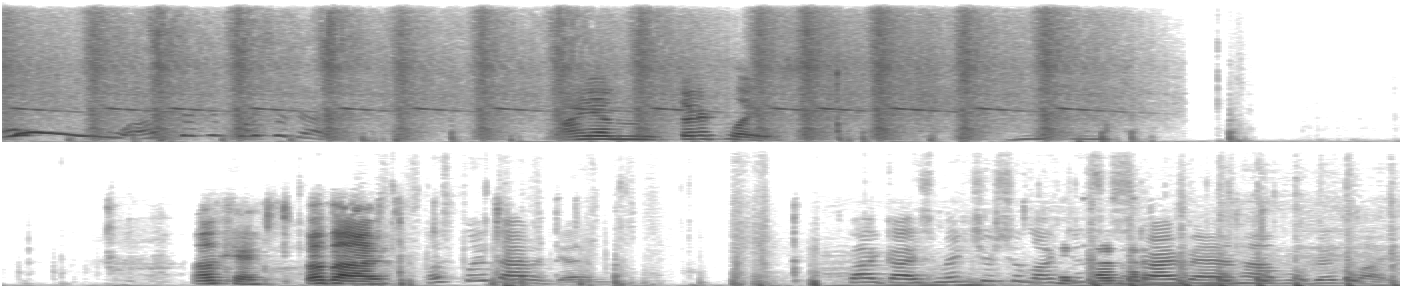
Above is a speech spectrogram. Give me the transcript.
Oh, I'm second place again. I am third place. Okay, bye bye. Let's play that again. Bye, guys. Make sure to like and subscribe and have a good life.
